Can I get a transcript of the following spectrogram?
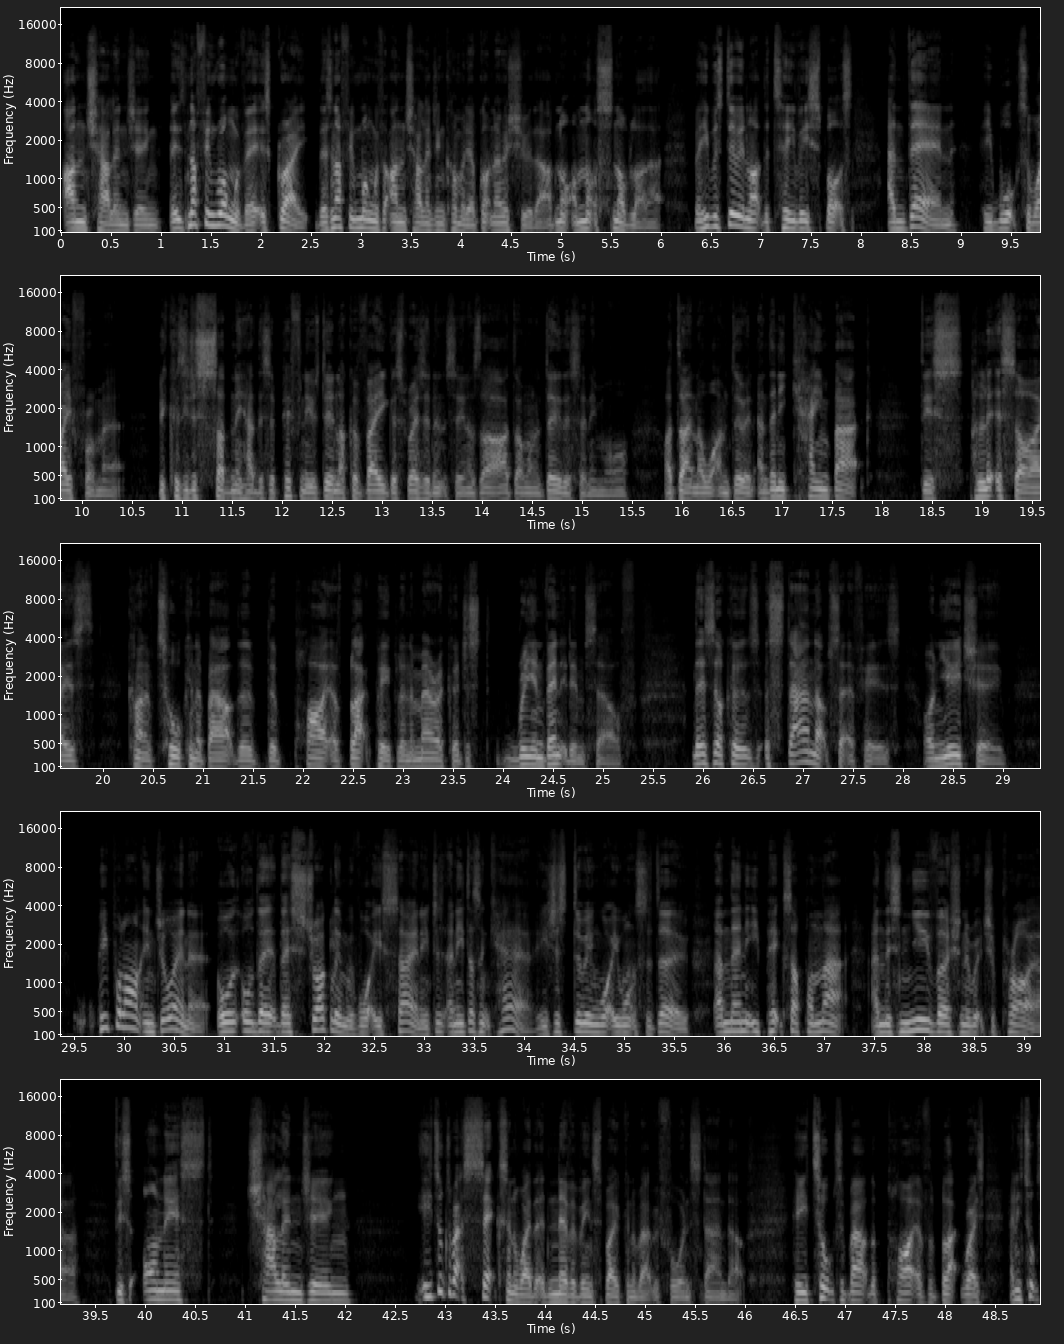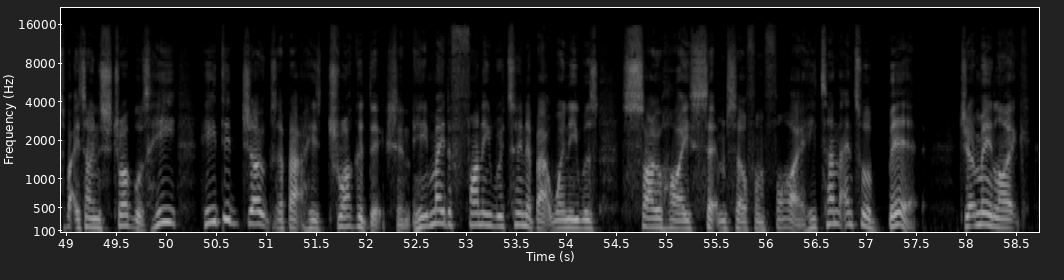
unchallenging. There's nothing wrong with it. It's great. There's nothing wrong with unchallenging comedy. I've got no issue with that. I'm not. I'm not a snob like that. But he was doing like the TV spots, and then he walked away from it because he just suddenly had this epiphany. He was doing like a Vegas residency, and I was like, I don't want to do this anymore. I don't know what I'm doing. And then he came back, this politicized kind of talking about the the plight of black people in America, just reinvented himself. There's like a, a stand up set of his on YouTube. People aren't enjoying it, or, or they're, they're struggling with what he's saying. He just and he doesn't care. He's just doing what he wants to do, and then he picks up on that. And this new version of Richard Pryor, this honest, challenging, he talked about sex in a way that had never been spoken about before in stand up. He talked about the plight of the black race and he talked about his own struggles. He he did jokes about his drug addiction. He made a funny routine about when he was so high he set himself on fire. He turned that into a bit. Do you know what I mean? Like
